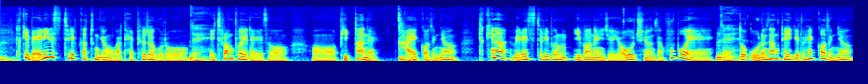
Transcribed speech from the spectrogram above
음. 특히 메릴 스트립 같은 경우가 대표적으로 네. 이 트럼프에 대해서 어 비판을 가했거든요. 특히나 메릴 스트립은 이번에 이제 여우 주연상 후보에 네. 또 오른 상태이기도 했거든요.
